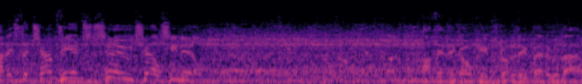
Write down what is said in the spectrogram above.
And it's the champions two, Chelsea nil. I think the goalkeeper's got to do better with that.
